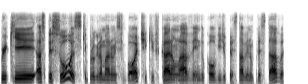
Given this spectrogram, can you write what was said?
Porque as pessoas que programaram esse bot, que ficaram lá vendo qual vídeo prestava e não prestava,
